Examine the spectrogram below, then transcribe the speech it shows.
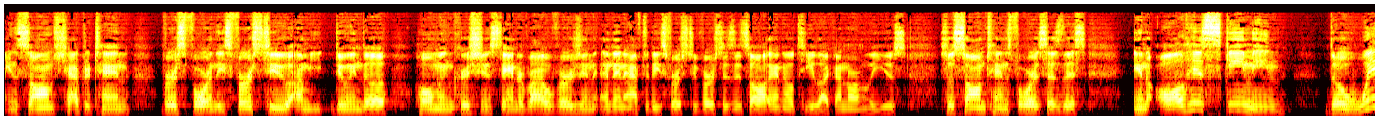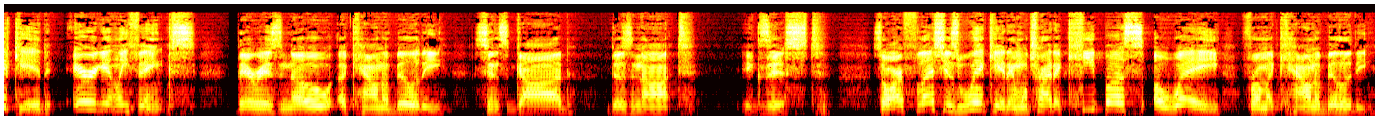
in Psalms chapter 10, verse 4, and these first two, I'm doing the Holman Christian Standard Bible version, and then after these first two verses, it's all NLT like I normally use. So Psalm 10, 4, it says this In all his scheming, the wicked arrogantly thinks there is no accountability since God does not exist. So our flesh is wicked and will try to keep us away from accountability.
